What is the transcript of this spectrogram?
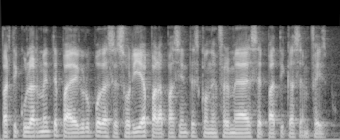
particularmente para el grupo de asesoría para pacientes con enfermedades hepáticas en Facebook.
